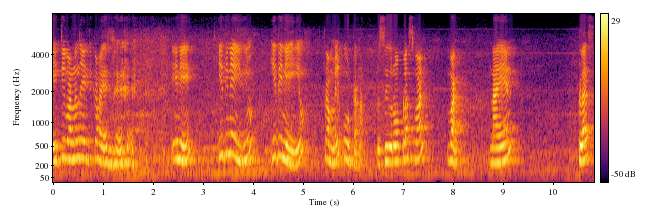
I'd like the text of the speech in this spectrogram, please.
എയ്റ്റി വൺ എന്ന് എഴുതി കളയരുത്. ഇനി ഇതിനെയും ഇതിനെയും തമ്മിൽ കൂട്ടണം. ഇപ്പോൾ zero plus one one nine plus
